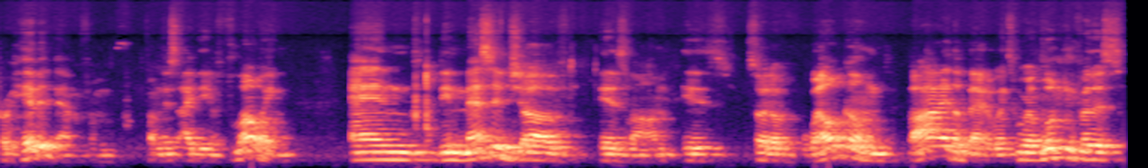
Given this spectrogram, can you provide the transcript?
prohibit them from, from this idea of flowing. And the message of Islam is sort of welcomed by the Bedouins who are looking for this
